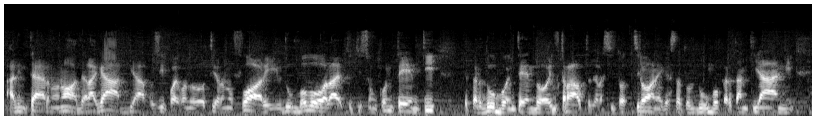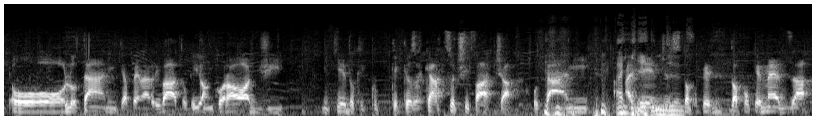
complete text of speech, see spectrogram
all'interno no, della gabbia, così poi quando lo tirano fuori il Dumbo vola e tutti sono contenti e per Dumbo intendo il Trout della situazione che è stato il Dumbo per tanti anni o l'Otani che è appena arrivato che io ancora oggi mi chiedo che, che cosa cazzo ci faccia Otani agli Angels dopo che, dopo che, mezza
